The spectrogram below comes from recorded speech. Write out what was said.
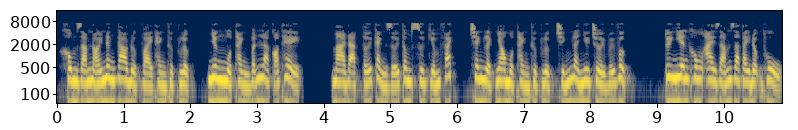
Không dám nói nâng cao được vài thành thực lực, nhưng một thành vẫn là có thể. Mà đạt tới cảnh giới tông sư kiếm phách, tranh lệch nhau một thành thực lực chính là như trời với vực. Tuy nhiên không ai dám ra tay động thủ,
